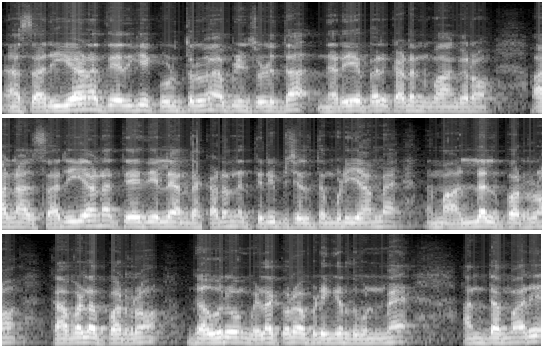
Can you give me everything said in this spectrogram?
நான் சரியான தேதிக்கு கொடுத்துருவேன் அப்படின்னு சொல்லி தான் நிறைய பேர் கடன் வாங்குகிறோம் ஆனால் சரியான தேதியில் அந்த கடனை திருப்பி செலுத்த முடியாமல் நம்ம அல்லல் படுறோம் கவலைப்படுறோம் கௌரவம் இழக்கிறோம் அப்படிங்கிறது உண்மை. அந்த மாதிரி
